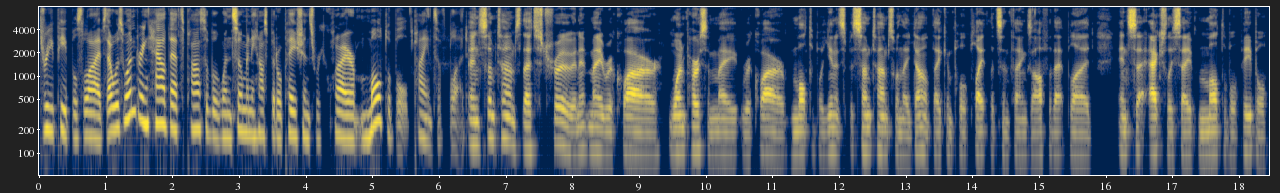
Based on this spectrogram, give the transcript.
three people's lives. I was wondering how that's possible when so many hospital patients require multiple pints of blood. And sometimes that's true, and it may require one person may require multiple units, but sometimes when they don't, they can pull platelets and things off of that blood and sa- actually save multiple people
